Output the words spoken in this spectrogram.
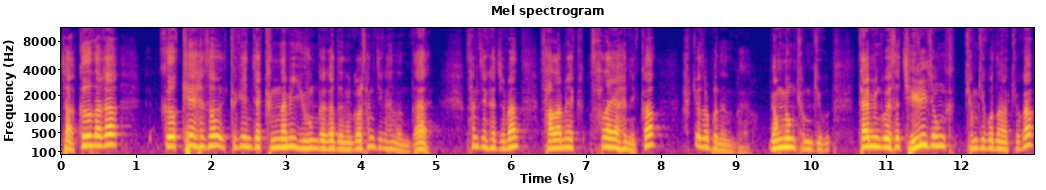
자 그러다가 그렇게 해서 그게 이제 강남이 유흥가가 되는 걸 상징하는데 상징하지만 사람이 살아야 하니까 학교를 보내는 거예요. 명문 경기 대한민국에서 제일 좋은 경기고등학교가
